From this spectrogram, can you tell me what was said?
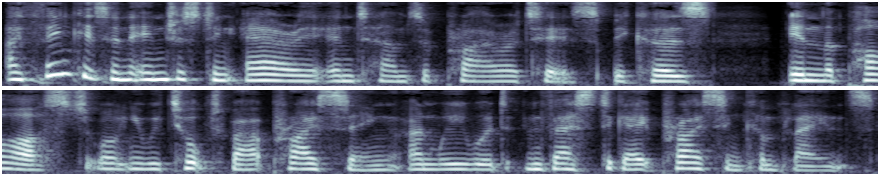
I think it's an interesting area in terms of priorities because in the past, we talked about pricing and we would investigate pricing complaints.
